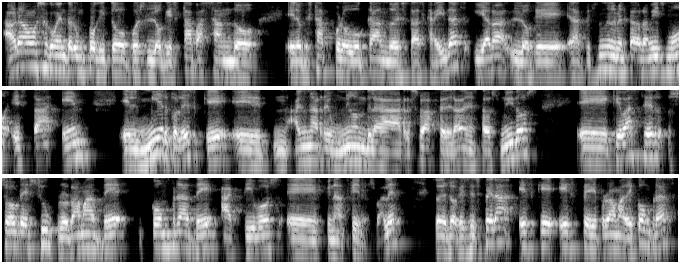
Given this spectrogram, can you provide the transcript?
Ahora vamos a comentar un poquito pues, lo que está pasando, eh, lo que está provocando estas caídas y ahora lo que la atención del mercado ahora mismo está en el miércoles que eh, hay una reunión de la Reserva Federal en Estados Unidos eh, que va a ser sobre su programa de compra de activos financieros, ¿vale? Entonces, lo que se espera es que este programa de compras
